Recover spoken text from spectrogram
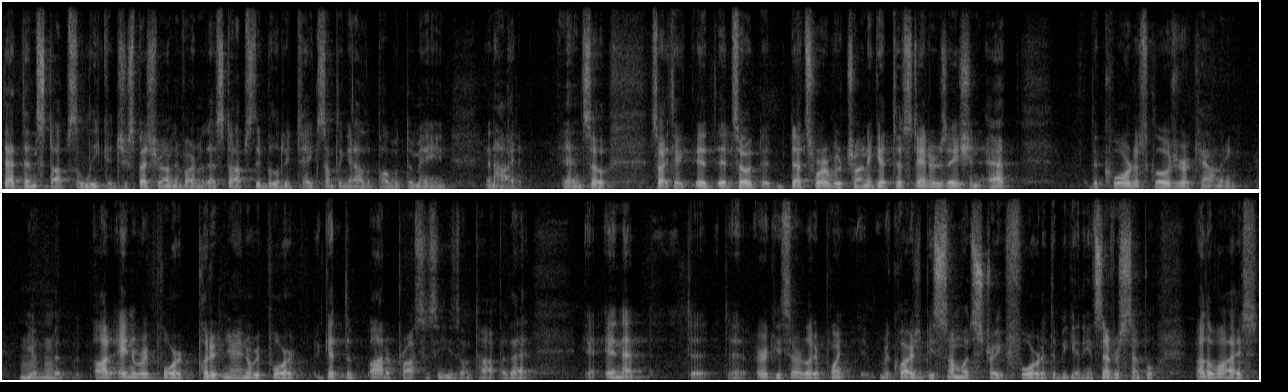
That then stops the leakage, especially around the environment. That stops the ability to take something out of the public domain and hide it. And so, so I think it, it so it, that's where we're trying to get to standardization at the core disclosure accounting, mm -hmm. you mm-hmm. annual report, put it in your annual report, get the audit processes on top of that. And that to, to Erkki's earlier point, requires it to be somewhat straightforward at the beginning. It's never simple. Otherwise,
